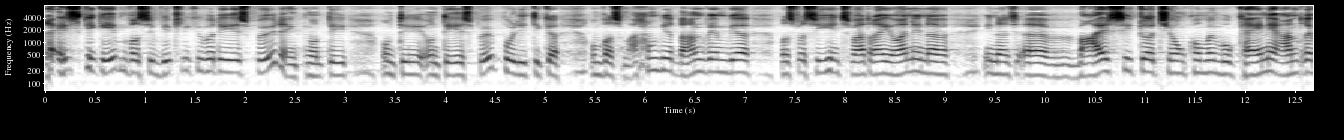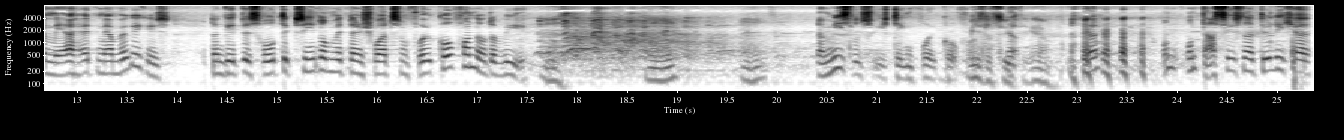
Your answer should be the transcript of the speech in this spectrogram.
preisgegeben, was sie wirklich über die SPÖ denken und die, und die, und die SPÖ-Politiker. Und was machen wir dann, wenn wir, was weiß ich, in zwei, drei Jahren in eine, in eine äh, Wahlsituation kommen, wo keine andere Mehrheit mehr möglich ist? Dann geht das rote Gesindel mit den schwarzen Vollkoffern oder wie? Mhm. Mhm. Mhm. Der mieselsüchtigen Vollkoffer. Mieselsüchtig, ja. ja. Und, und, das ist natürlich äh,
